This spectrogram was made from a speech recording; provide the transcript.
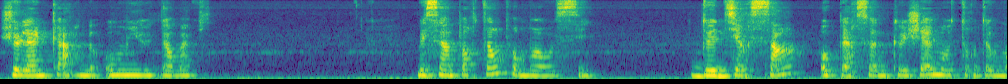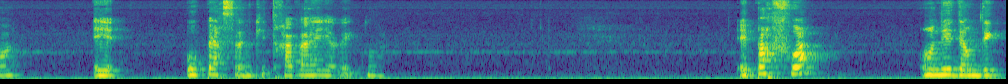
Je l'incarne au mieux dans ma vie. Mais c'est important pour moi aussi de dire ça aux personnes que j'aime autour de moi et aux personnes qui travaillent avec moi. Et parfois, on est dans des...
